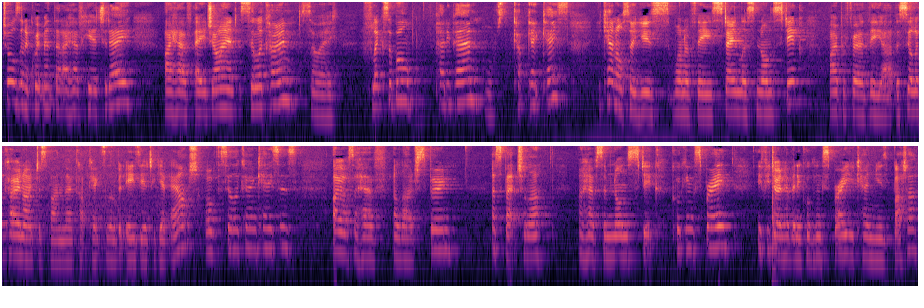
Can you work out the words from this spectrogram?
Tools and equipment that I have here today I have a giant silicone, so a flexible patty pan or cupcake case. You can also use one of the stainless non-stick. I prefer the, uh, the silicone. I just find the cupcakes a little bit easier to get out of the silicone cases. I also have a large spoon, a spatula. I have some non-stick cooking spray. If you don't have any cooking spray, you can use butter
